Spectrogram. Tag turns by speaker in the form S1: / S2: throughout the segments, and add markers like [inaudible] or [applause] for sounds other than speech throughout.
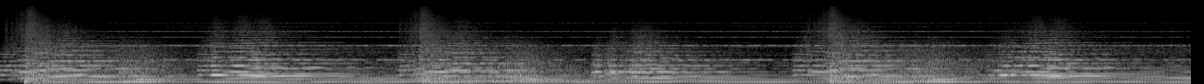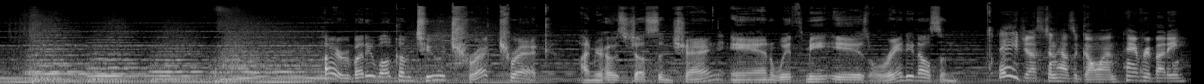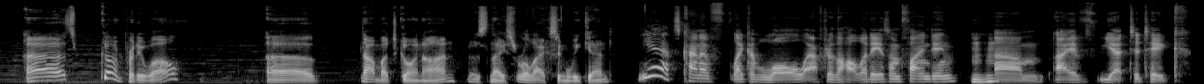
S1: Hi, everybody. Welcome to Trek Trek. I'm your host, Justin Chang, and with me is Randy Nelson.
S2: Hey, Justin, how's it going? Hey, everybody.
S1: Uh, it's going pretty well. Uh, not much going on. It was a nice, relaxing weekend.
S2: Yeah, it's kind of like a lull after the holidays, I'm finding.
S1: Mhm.
S2: Um, I've yet to take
